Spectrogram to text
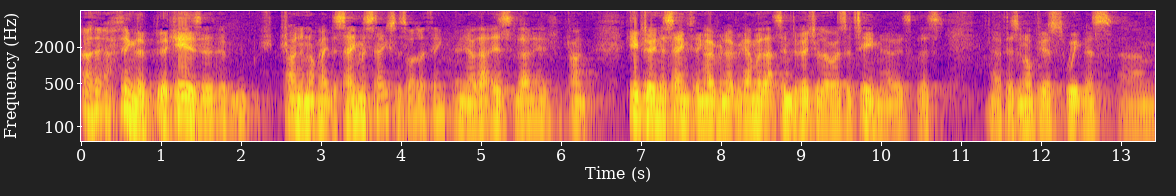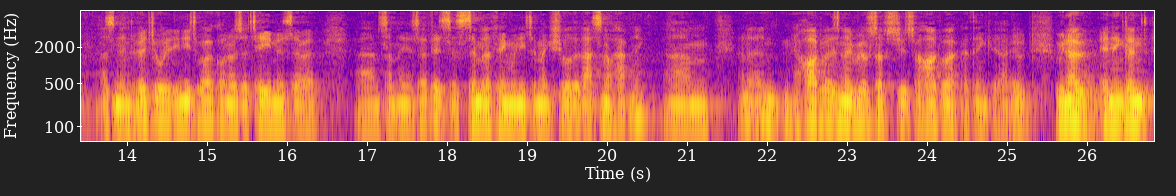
I, th- I think the, the key is uh, trying to not make the same mistakes as well. I think you know that is learning. You can't keep doing the same thing over and over again, whether that's individual or as a team. You know, there's you know, if there's an obvious weakness um, as an individual you need to work on, or as a team, is there a um, something. So if it's a similar thing, we need to make sure that that's not happening. Um, and, and hard work, there's no real substitutes for hard work. I think uh, it, we know in England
